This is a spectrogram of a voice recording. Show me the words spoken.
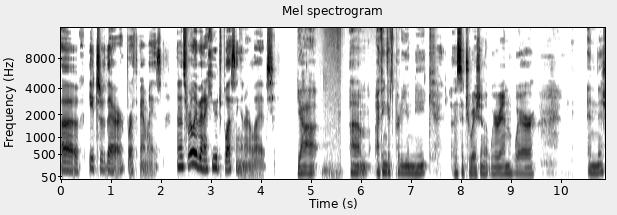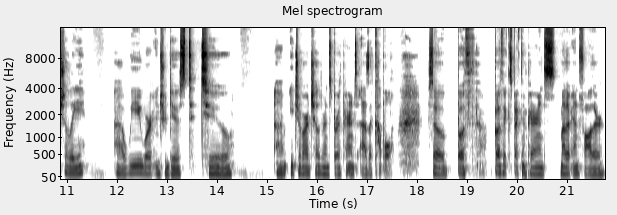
of each of their birth families. And it's really been a huge blessing in our lives. Yeah, um, I think it's pretty unique, the situation that we're in, where initially uh, we were introduced to um, each of our children's birth parents as a couple. So both both expectant parents, mother and father,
